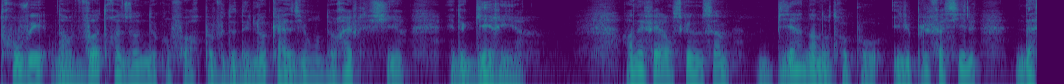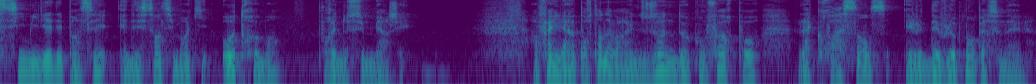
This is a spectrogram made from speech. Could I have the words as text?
trouver dans votre zone de confort peut vous donner l'occasion de réfléchir et de guérir. En effet, lorsque nous sommes bien dans notre peau, il est plus facile d'assimiler des pensées et des sentiments qui autrement pourraient nous submerger. Enfin, il est important d'avoir une zone de confort pour la croissance et le développement personnel.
